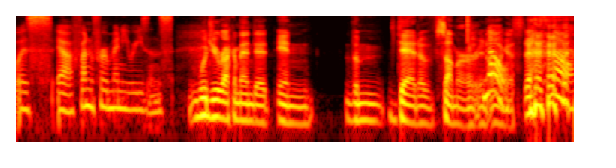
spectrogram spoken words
was yeah fun for many reasons. Would you recommend it in the dead of summer in No. August? No,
